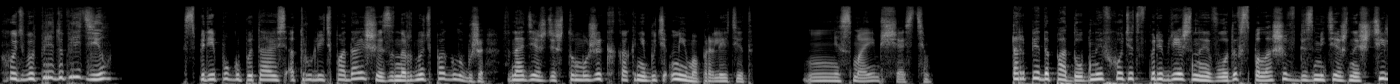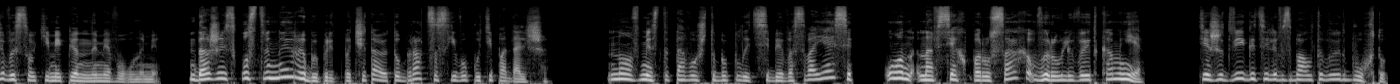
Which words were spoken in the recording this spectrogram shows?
Хоть бы предупредил. С перепугу пытаюсь отрулить подальше и занырнуть поглубже, в надежде, что мужик как-нибудь мимо пролетит. Не с моим счастьем. Торпедоподобный входит в прибрежные воды, всполошив безмятежный штиль высокими пенными волнами. Даже искусственные рыбы предпочитают убраться с его пути подальше. Но вместо того, чтобы плыть себе во свояси, он на всех парусах выруливает ко мне. Те же двигатели взбалтывают бухту.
